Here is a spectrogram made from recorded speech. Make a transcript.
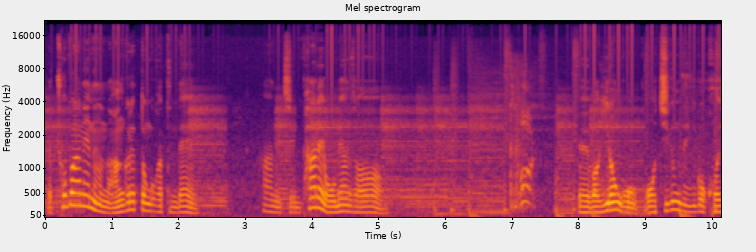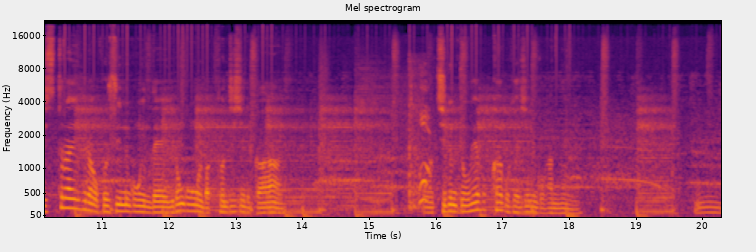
그러니까 초반에는 안 그랬던 것 같은데 한 지금 8에 오면서 네, 막 이런 공, 어, 지금도 이거 거의 스트라이크라고 볼 수 있는 공인데 이런 공을 막 던지시니까. 어, 지금 좀 회복하고 계시는 것 같네요. 음,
